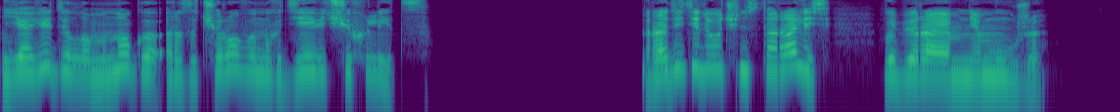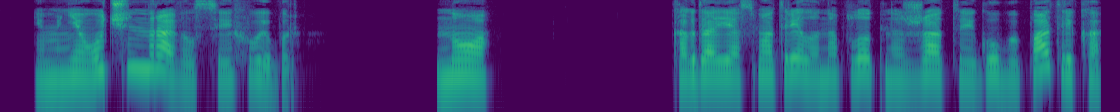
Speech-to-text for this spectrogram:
я видела много разочарованных девичьих лиц. Родители очень старались, выбирая мне мужа, и мне очень нравился их выбор. Но когда я смотрела на плотно сжатые губы Патрика,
